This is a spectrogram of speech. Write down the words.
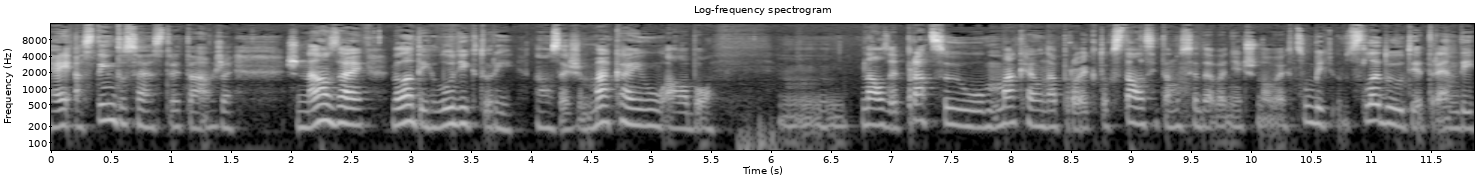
Hej? A s týmto sa ja stretávam, že, že naozaj veľa tých ľudí, ktorí naozaj že makajú, alebo mm, naozaj pracujú, makajú na projektoch, stále si tam musia dávať niečo nové, chcú byť, sledujú tie trendy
